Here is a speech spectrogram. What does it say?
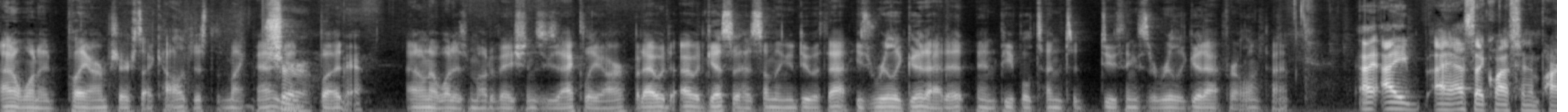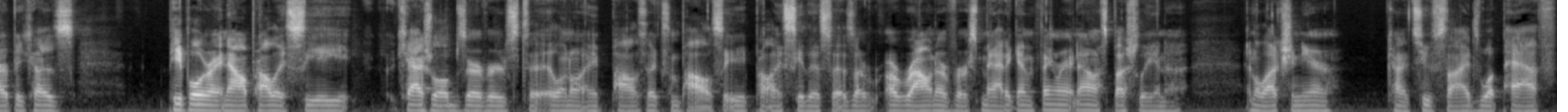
I don't want to play armchair psychologist with mike madigan Sure, but yeah. i don't know what his motivations exactly are but i would i would guess it has something to do with that. He's really good at it and people tend to do things they're really good at for a long time. I, I I asked that question in part because people right now probably see casual observers to Illinois politics and policy probably see this as a, a Rauner versus Madigan thing right now, especially in a an election year. Kind of two sides, what path,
